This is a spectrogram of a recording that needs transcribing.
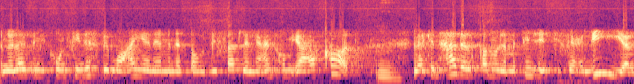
أنه لازم يكون في نسبة معينة من التوظيفات للي عندهم إعاقات. لكن هذا القانون لما تيجي أنت فعليا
